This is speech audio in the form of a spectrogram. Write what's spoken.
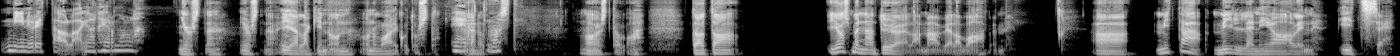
niin yrittää olla ihan hermolla. Just näin, just näin. Iälläkin on, on vaikutusta. Ehdottomasti. Loistavaa. Tota, jos mennään työelämään vielä vahvemmin. Ää, mitä milleniaalin itse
